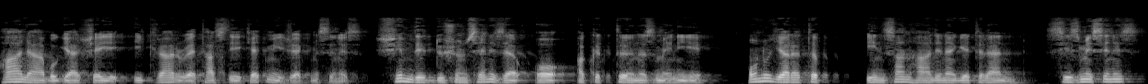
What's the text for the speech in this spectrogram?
Hala bu gerçeği ikrar ve tasdik etmeyecek misiniz? Şimdi düşünsenize o akıttığınız meniyi, onu yaratıp insan haline getiren siz misiniz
